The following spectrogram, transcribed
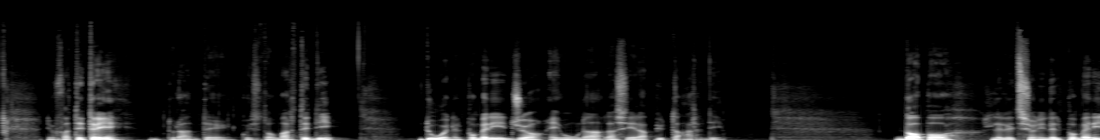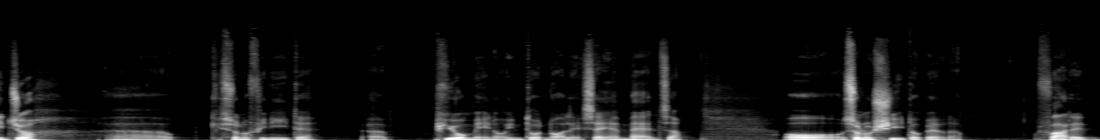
Ne ho fatte tre durante questo martedì, due nel pomeriggio e una la sera più tardi. Dopo le lezioni del pomeriggio, eh, che sono finite eh, più o meno intorno alle sei e mezza, ho, sono uscito per fare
